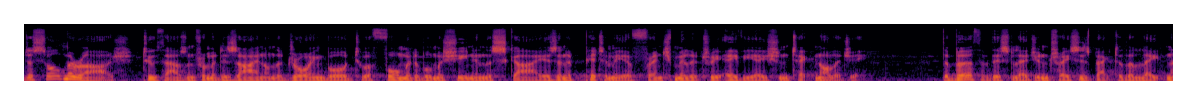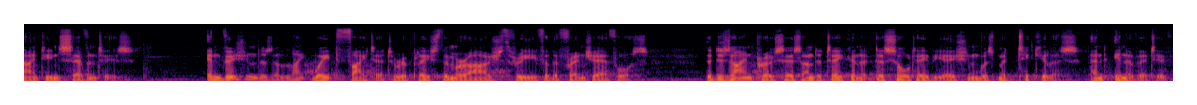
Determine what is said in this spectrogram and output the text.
Dassault Mirage 2000 from a design on the drawing board to a formidable machine in the sky is an epitome of French military aviation technology. The birth of this legend traces back to the late 1970s. Envisioned as a lightweight fighter to replace the Mirage 3 for the French Air Force, the design process undertaken at Dassault Aviation was meticulous and innovative.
